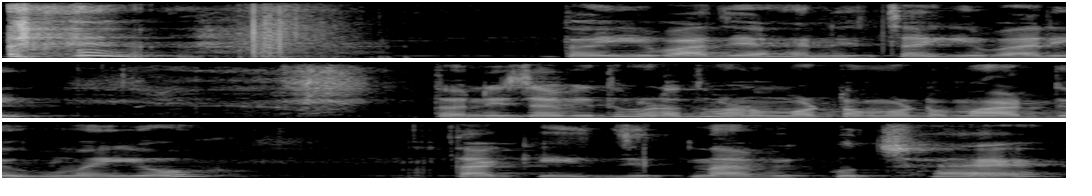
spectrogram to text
तो ये बात यह है नीचा की बारी तो नीचा भी थोड़ा थोड़ा मोटा मोटा मार दूँ मैं यो ताकि जितना भी कुछ है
